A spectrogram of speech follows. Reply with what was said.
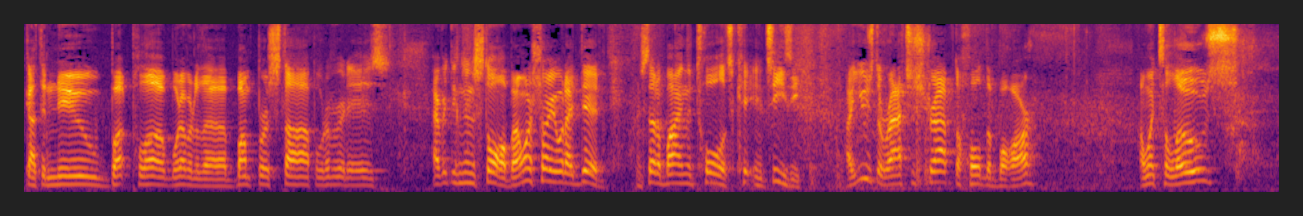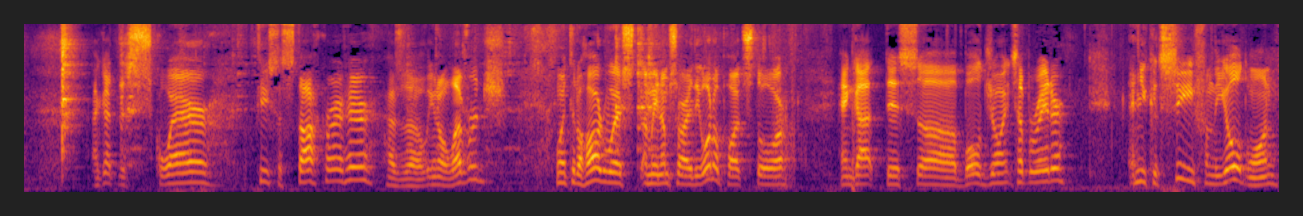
got the new butt plug, whatever the bumper stop, whatever it is. Everything's installed, but I want to show you what I did. Instead of buying the tool, it's, it's easy. I used the ratchet strap to hold the bar. I went to Lowe's. I got this square piece of stock right here as a you know leverage. Went to the hardware, store, I mean, I'm sorry, the auto parts store and got this uh, ball joint separator. And you could see from the old one,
